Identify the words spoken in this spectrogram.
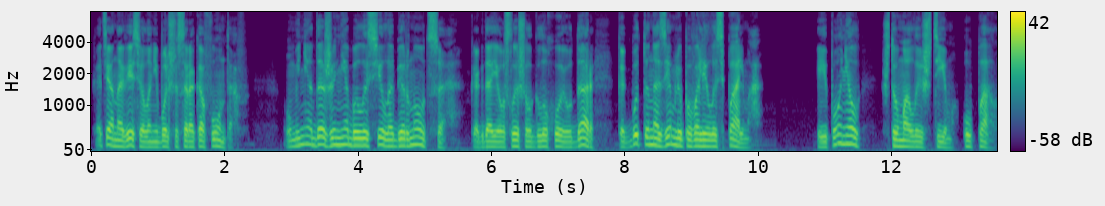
хотя она весила не больше сорока фунтов. У меня даже не было сил обернуться, когда я услышал глухой удар, как будто на землю повалилась пальма. И понял, что малыш Тим упал.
